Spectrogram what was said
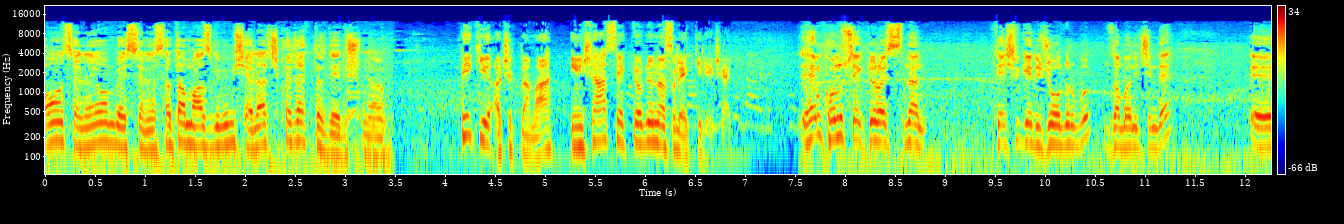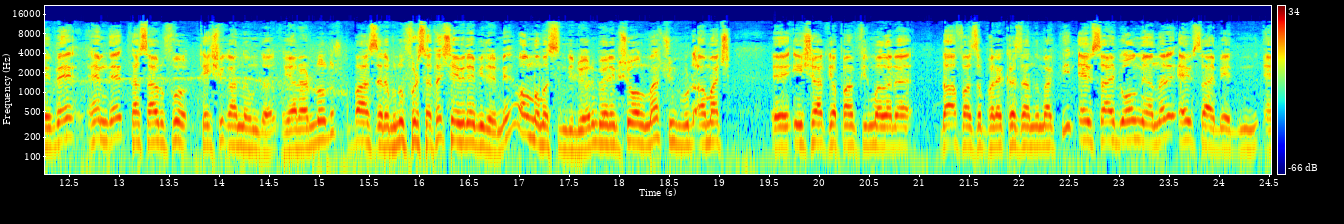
10 sene 15 sene satamaz gibi bir şeyler çıkacaktır diye düşünüyorum. Peki açıklama inşaat sektörünü nasıl etkileyecek? hem konut sektörü açısından teşvik edici olur bu zaman içinde. Ee, ve hem de tasarrufu teşvik anlamında yararlı olur. Bazıları bunu fırsata çevirebilir mi? Olmamasını diliyorum. Böyle bir şey olmaz. Çünkü burada amaç e, inşaat yapan firmalara daha fazla para kazandırmak değil, ev sahibi olmayanları ev sahibi edin- e,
